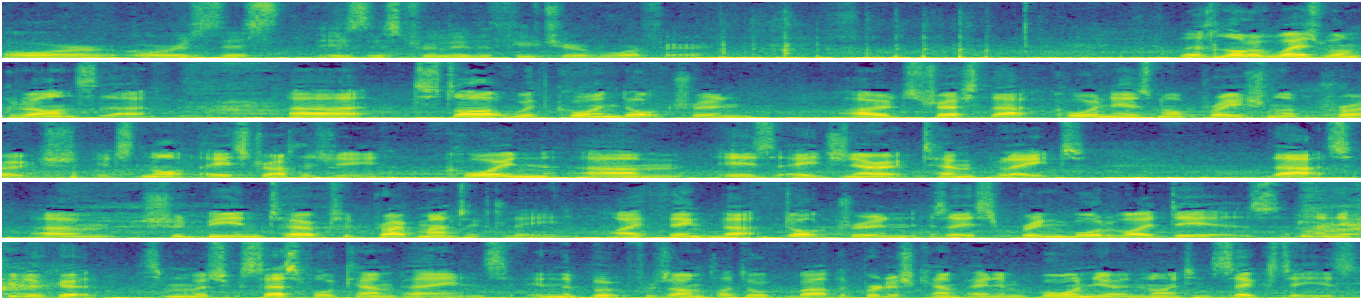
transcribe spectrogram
or or is this is this truly the future of warfare? There's a lot of ways one could answer that. Uh, to start with coin doctrine, I would stress that coin is an operational approach. It's not a strategy. Coin um, is a generic template that um, should be interpreted pragmatically. I think that doctrine is a springboard of ideas. And if you look at some of the most successful campaigns, in the book, for example, I talk about the British campaign in Borneo in the 1960s,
